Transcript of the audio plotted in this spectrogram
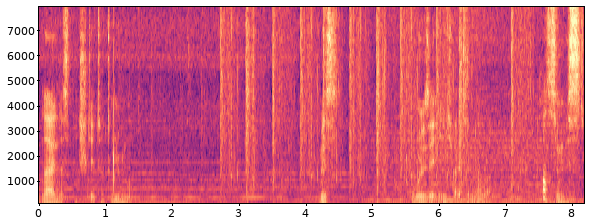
Nein, das steht da drüben. Mist. Wohl sehr ähnlich weit hin, aber trotzdem Mist.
